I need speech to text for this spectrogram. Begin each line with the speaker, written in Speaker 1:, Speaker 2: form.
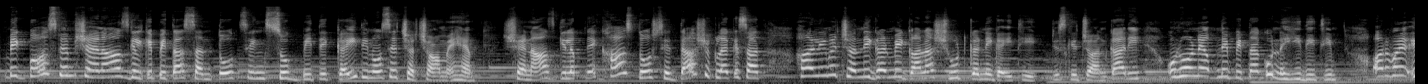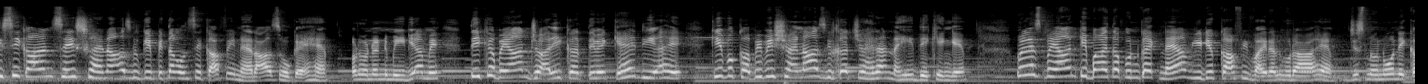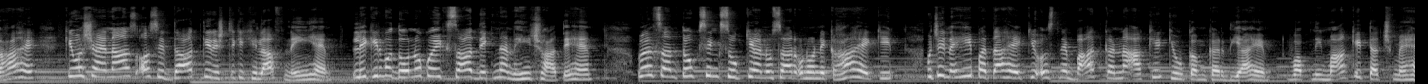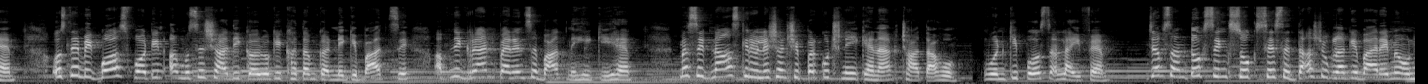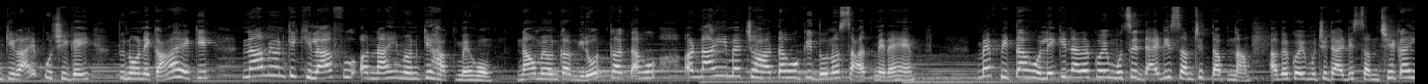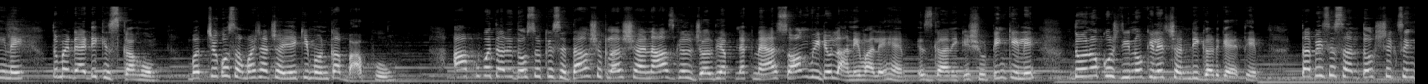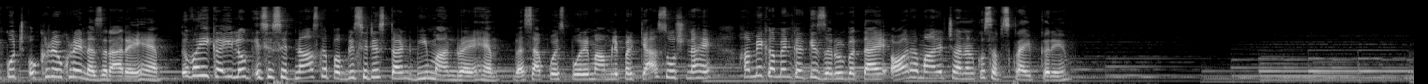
Speaker 1: Bigg Boss film Shehnaaz Gill के पिता संतोष सिंह सुख बीते कई दिनों से चर्चाओं में हैं। शहनाज गिल अपने खास दोस्त सिद्धार्थ शुक्ला के साथ हाल ही में चंडीगढ़ में गाना शूट करने गई थी, जिसकी जानकारी उन्होंने अपने पिता को नहीं दी थी। और वह इसी कारण से शहनाज गिल के पिता उनसे काफ़ी नाराज़ हो गए हैं। और उन्होंने मीडिया में तीखे बयान जारी करते हुए कह दिया है कि वो कभी भी शहनाज गिल का चेहरा नहीं देखेंगे। वह इस बयान के बाद अब उनका एक नया वीडियो काफ़ी वायरल हो रहा है, जिसमें उन्होंने कहा है कि वो शहनाज और सिद्धार्थ के रिश्ते के खिलाफ नहीं है, लेकिन वो दोनों को एक साथ देखना नहीं चाहते हैं। वेल संतोष सिंह सुख के अनुसार उन्होंने कहा है कि मुझे नहीं पता है कि उसने बात करना आखिर क्यों कम कर दिया है, वो अपनी माँ के टच में है। उसने बिग बॉस 14 और मुझसे शादी करोगे खत्म करने के बाद से अपने ग्रैंड पेरेंट्स से बात नहीं की है। मैं सिद्धनाथ के रिलेशनशिप पर कुछ नहीं कहना चाहता हूँ, वो उनकी पर्सनल लाइफ है। जब संतोष सिंह सुख से सिद्धार्थ शुक्ला के बारे में उनकी राय पूछी गई तो उन्होंने कहा है कि ना मैं उनके खिलाफ हूँ और ना ही मैं उनके हक में हूँ। ना मैं उनका विरोध करता हूँ और ना ही मैं चाहता हूँ कि दोनों साथ में रहें। मैं पिता हूँ, लेकिन अगर कोई मुझसे डैडी समझे तब ना। अगर कोई मुझे डैडी समझेगा ही नहीं तो मैं डैडी किसका हूँ? बच्चों को समझना चाहिए कि मैं उनका बाप हूँ। आपको बता दें दोस्तों कि सिद्धार्थ शुक्ला, शहनाज गिल जल्दी अपने एक नया सॉन्ग वीडियो लाने वाले हैं। इस गाने की शूटिंग के लिए दोनों कुछ दिनों के लिए चंडीगढ़ गए थे। तभी से संतोष सिंह कुछ उखड़े उखड़े नज़र आ रहे हैं। तो वही कई लोग इसे सिटनास का पब्लिसिटी स्टंट भी मान रहे हैं। वैसे आपको इस पूरे मामले पर क्या सोचना है, हमें कमेंट करके ज़रूर बताएँ और हमारे चैनल को सब्सक्राइब करें।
